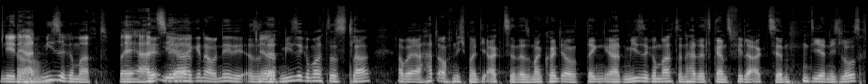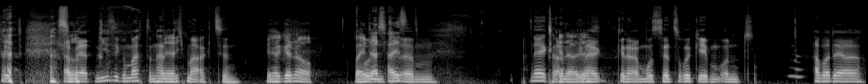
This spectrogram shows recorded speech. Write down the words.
nee, der Ja. hat miese gemacht, weil er hat Äh, sie ja, ja, genau, nee, nee, also Ja. der hat miese gemacht, das ist klar, aber er hat auch nicht mal die Aktien. Also man könnte ja auch denken, er hat miese gemacht und hat jetzt ganz viele Aktien, die er nicht loskriegt, so. aber er hat miese gemacht und hat nicht mal Aktien. ja genau. Weil und, das heißt, ähm, ja klar, Genau, genau, genau, er muss ja zurückgeben und aber der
